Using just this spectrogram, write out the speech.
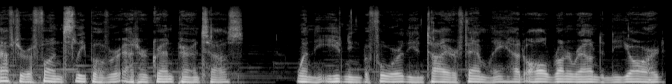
After a fun sleepover at her grandparents' house, when the evening before the entire family had all run around in the yard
